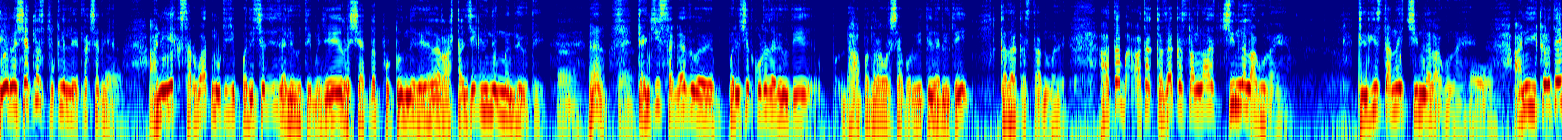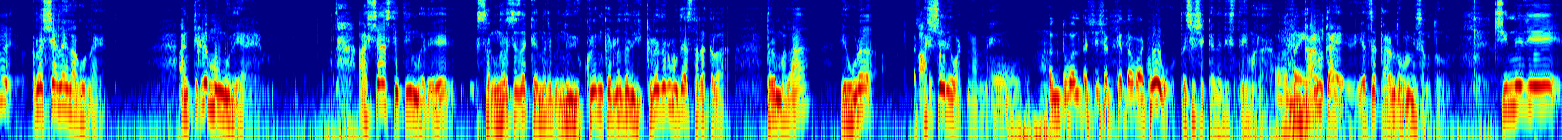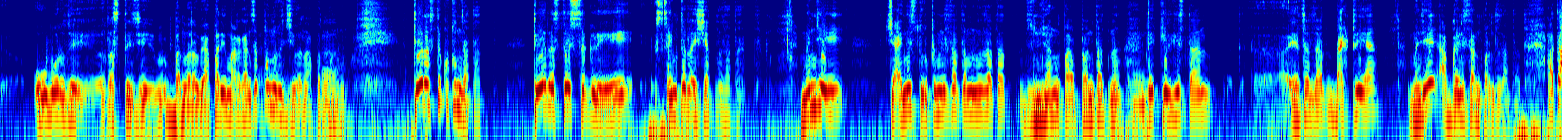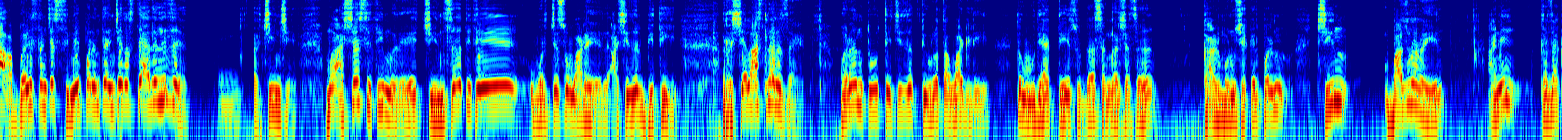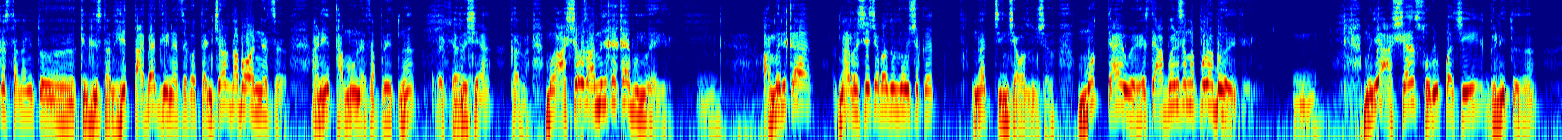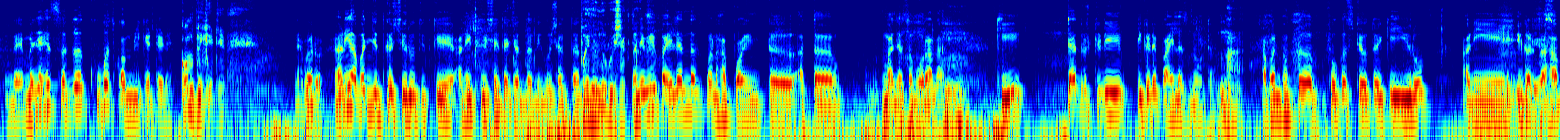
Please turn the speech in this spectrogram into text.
हे रशियातनंच फुटलेले आहेत लक्षात घ्या. आणि एक सर्वात मोठी जी परिषद जी झाली होती म्हणजे रशियातनं फुटून निघालेल्या राष्ट्रांची एक युनियन बनली होती. हं. त्यांची सगळ्यात परिषद कुठं झाली होती? दहा पंधरा वर्षापूर्वी ती झाली होती कझाकस्तानमध्ये. आता आता कझाकस्तानला चीनला लागून आहे किर्गिस्तानही चीनला लागून आहे हो. आणि इकडे ते रशियालाही लागून आहेत आणि तिकडे मंगोलिया आहे. अशा स्थितीमध्ये संघर्षाचा केंद्रबिंदू युक्रेनकडनं जर इकडं जर उद्या सरकला तर मला एवढं आश्चर्य वाटणार नाही. हो हो. पण तुम्हाला तशी शक्यता वाटते हो तशी शक्यता दिसते मला. कारण काय? याचं कारण तुम्हाला मी सांगतो. चीनने जे ओबोर जे रस्ते जे बनवला व्यापारी मार्गांचं पुनरुज्जीवन आपण म्हणू ते रस्ते कुठून जातात? ते रस्ते सगळे सेंट्रल एशियातनं जातात. म्हणजे चायनीज तुर्कमेनिस्तानमधून जातात झुंजांग प्रा- प्रांतातनं. ते किर्गिस्तान याचा जात बॅक्टेरिया म्हणजे अफगाणिस्तानपर्यंत जातात. आता अफगाणिस्तानच्या सीमेपर्यंत यांचे रस्ते आलेलेच आहेत. चीनचे. मग अशा स्थितीमध्ये चीनचं तिथे वर्चस्व वाढेल अशी जर भीती रशियाला असणारच आहे. परंतु त्याची जर तीव्रता वाढली तर उद्या ते सुद्धा संघर्षाचं कारण बनू शकेल. पण चीन बाजूला राहील आणि कझाकस्तान आणि तो- किर्गिस्तान हे ताब्यात घेण्याचं किंवा त्यांच्यावर दबाव आणण्याचं आणि हे थांबवण्याचा प्रयत्न रशिया. करणार. मग अशा वेळेस अमेरिका काय भूमिका घेईल? अमेरिका ना रशियाच्या बाजूला जाऊ शकत ना चीनच्या बाजूला शकत. मग त्यावेळेस ते अफगाणिस्तानला पुन्हा बळ देतील. म्हणजे अशा स्वरूपाची गणित नाही म्हणजे हे सगळं खूपच कॉम्प्लिकेटेड आहे. कॉम्प्लिकेटेड आहे. बरोबर. आणि आपण जितकं शिरू तितके अनेक विषय त्याच्यातनं निघू शकतात. पहिलं निघू शकतात. म्हणजे मी पहिल्यांदाच पण हा पॉइंट आता माझ्यासमोर आला की त्या दृष्टीने तिकडे पाहिलंच नव्हतं. ना. आपण फक्त फोकस ठेवतोय की युरोप आणि इकडचा हा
